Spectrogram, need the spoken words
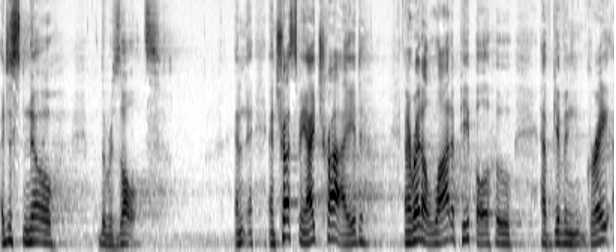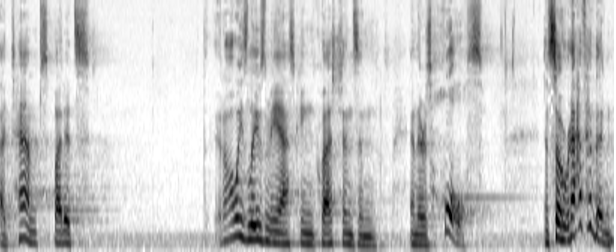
I just know the results. And, and trust me, I tried, and I read a lot of people who have given great attempts, but it's, it always leaves me asking questions and, and there's holes. And so rather than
